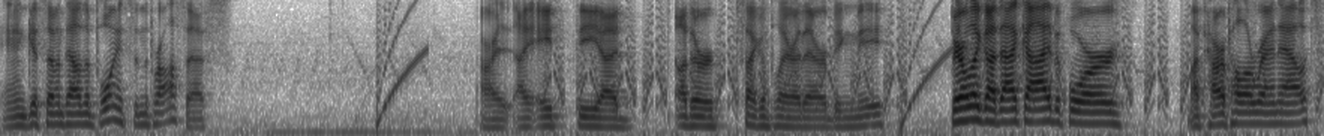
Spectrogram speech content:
and get 7,000 points in the process. Alright, I ate the uh, other second player there, being me. Barely got that guy before my power pellet ran out.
